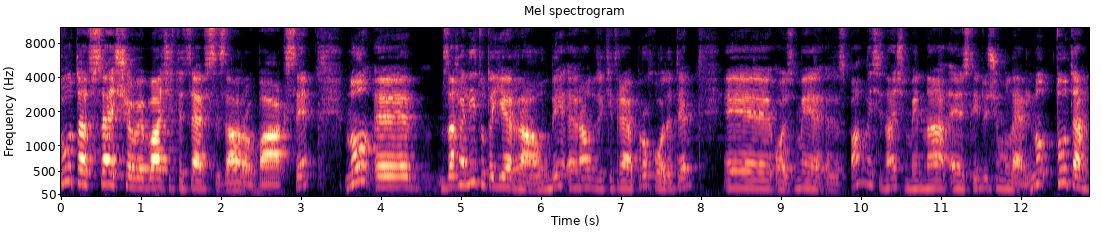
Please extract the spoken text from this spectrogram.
Тут все, що ви бачите, це все за робакси. Ну, е, взагалі тут є раунди, е, раунди, які треба проходити. Е, ось ми е, спамилися, значить ми на е, слідуючому левелі. Ну тут е,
